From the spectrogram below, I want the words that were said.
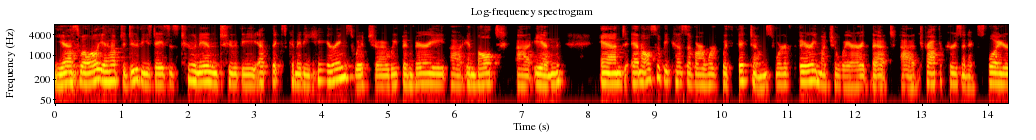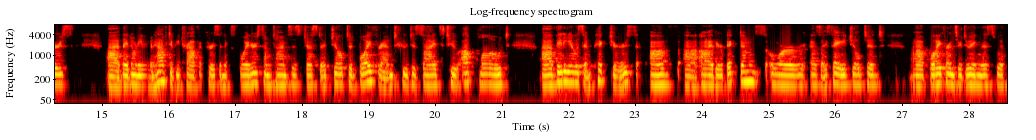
Yes, well, all you have to do these days is tune in to the ethics committee hearings, which uh, we've been very uh, involved uh, in. And, and also because of our work with victims, we're very much aware that uh, traffickers and exploiters, uh, they don't even have to be traffickers and exploiters. Sometimes it's just a jilted boyfriend who decides to upload uh, videos and pictures of uh, either victims or, as I say, jilted uh, boyfriends are doing this with,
